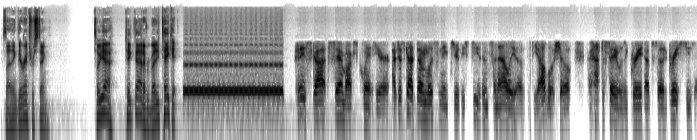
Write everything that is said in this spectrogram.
because I think they're interesting. So yeah, take that, everybody. Take it. Hey Scott, Sandbox Clint here. I just got done listening to the season finale of the Diablo show. I have to say it was a great episode, great season.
